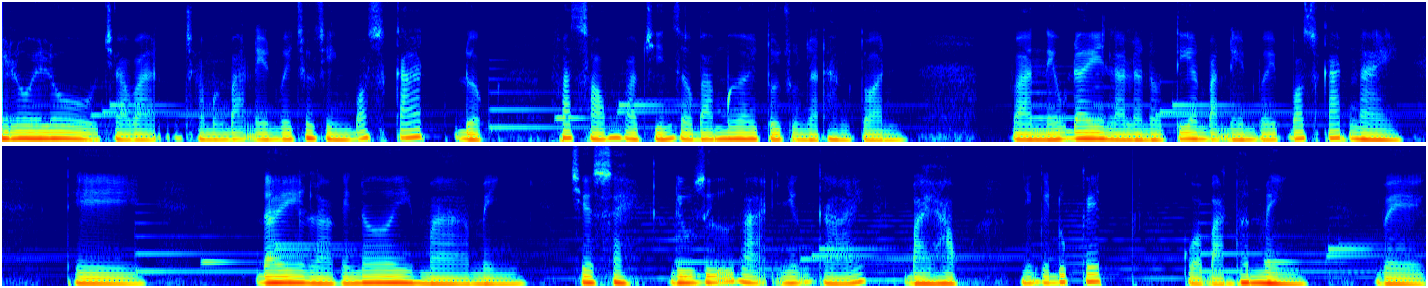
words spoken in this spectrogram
Hello hello, chào bạn, chào mừng bạn đến với chương trình Bosscat được phát sóng vào 9 giờ 30 tối chủ nhật hàng tuần. Và nếu đây là lần đầu tiên bạn đến với Bosscat này thì đây là cái nơi mà mình chia sẻ, lưu giữ lại những cái bài học, những cái đúc kết của bản thân mình về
